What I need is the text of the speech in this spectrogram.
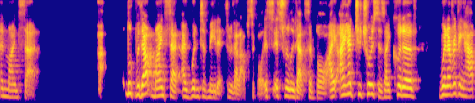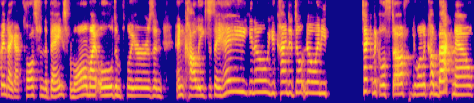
and mindset. Look, without mindset, I wouldn't have made it through that obstacle. It's it's really that simple. I I had two choices. I could have when everything happened, I got calls from the banks, from all my old employers and and colleagues to say, "Hey, you know, you kind of don't know any technical stuff. You want to come back now?"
